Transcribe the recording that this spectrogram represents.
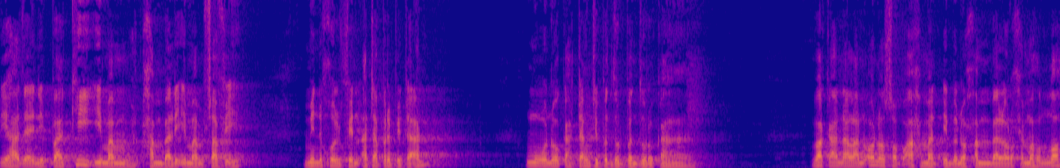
lihadaini bagi Imam Hambali Imam Syafi'i min khulfin ada perbedaan ngono kadang dibentur-benturkan wa ono sapa Ahmad ibnu Hambal rahimahullah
